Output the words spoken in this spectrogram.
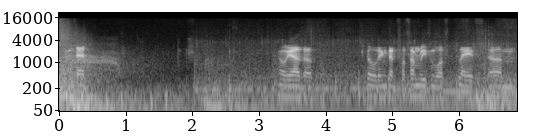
I'm dead. Oh yeah, the building that for some reason was placed, um...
